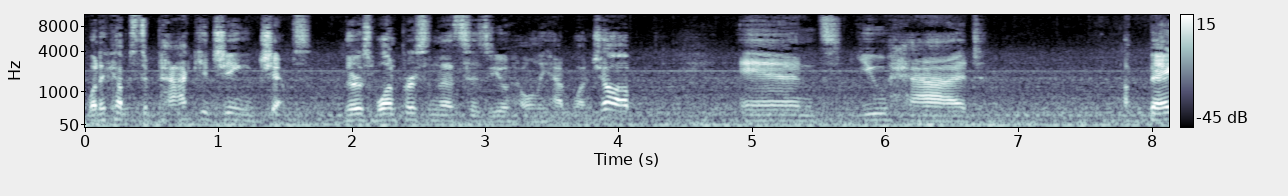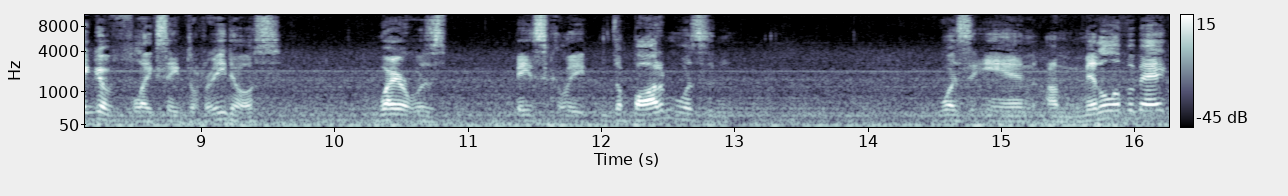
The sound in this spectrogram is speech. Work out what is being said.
when it comes to packaging chips, there's one person that says you only had one job and you had a bag of, like, say, Doritos where it was basically the bottom was in was in a middle of a bag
